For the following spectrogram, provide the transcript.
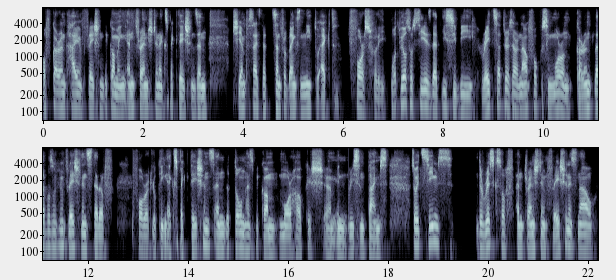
of current high inflation becoming entrenched in expectations. And she emphasized that central banks need to act forcefully. What we also see is that ECB rate setters are now focusing more on current levels of inflation instead of forward looking expectations. And the tone has become more hawkish um, in recent times. So it seems the risks of entrenched inflation is now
